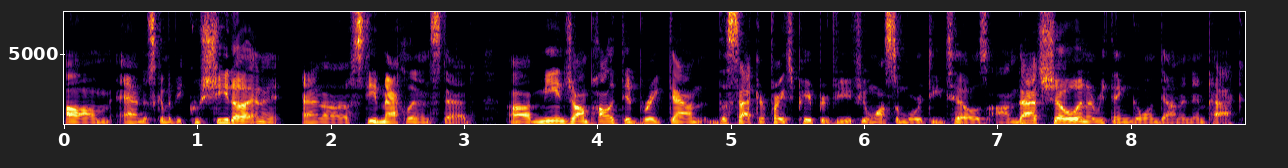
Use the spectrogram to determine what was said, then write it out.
um, and it's going to be Kushida and, and uh, Steve Maclin instead. Uh, me and John Pollock did break down the Sacrifice pay per view if you want some more details on that show and everything going down in Impact.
